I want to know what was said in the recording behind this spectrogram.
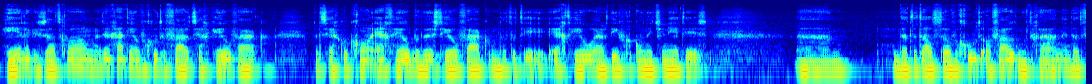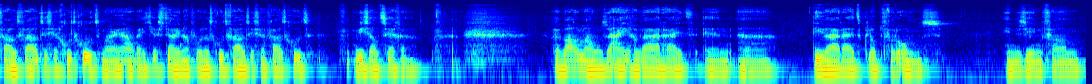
Heerlijk is dat. Gewoon, het gaat niet over goed of fout, zeg ik heel vaak. Maar dat zeg ik ook gewoon echt heel bewust, heel vaak. Omdat het e-, echt heel erg diep geconditioneerd is. Um, dat het altijd over goed of fout moet gaan. En dat fout fout is en goed goed. Maar ja, weet je, stel je nou voor dat goed fout is en fout goed. Wie zal het zeggen? We hebben allemaal onze eigen waarheid. En uh, die waarheid klopt voor ons. In de zin van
